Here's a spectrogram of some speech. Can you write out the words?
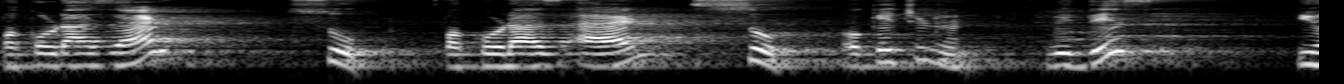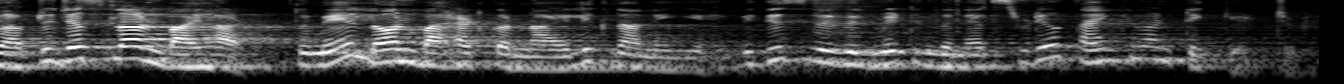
pakodas and soup pakodas and soup okay children with this you have to just learn by heart तुम्हें learn by heart करना है लिखना नहीं है with this we will meet in the next video thank you and take care children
